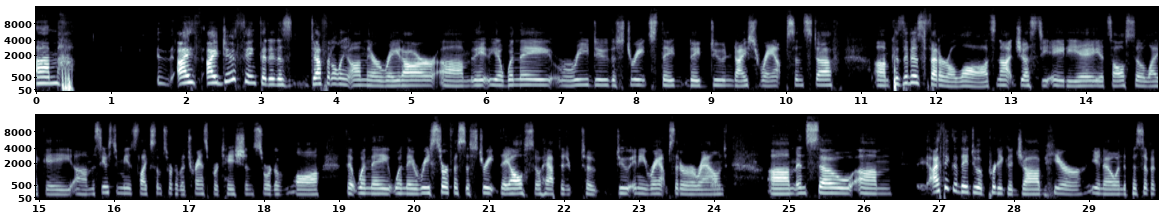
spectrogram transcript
Um, I I do think that it is definitely on their radar. Um, they you know when they redo the streets, they they do nice ramps and stuff. because um, it is federal law. It's not just the ADA. It's also like a. Um, it seems to me it's like some sort of a transportation sort of law that when they when they resurface a street, they also have to to do any ramps that are around. Um, and so um, I think that they do a pretty good job here. You know, in the Pacific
